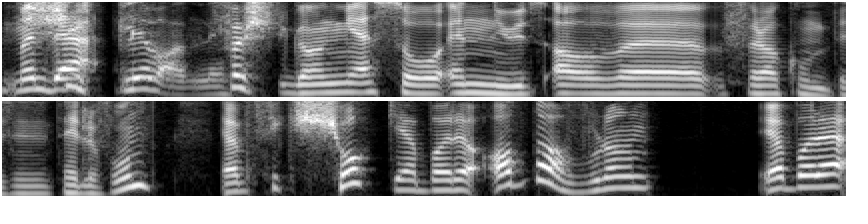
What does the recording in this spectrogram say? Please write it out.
men det skikkelig vanlig første gang jeg så en nudes av, uh, fra kompisen sin telefon. Jeg fikk sjokk. Jeg bare Adda, hvordan Jeg bare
